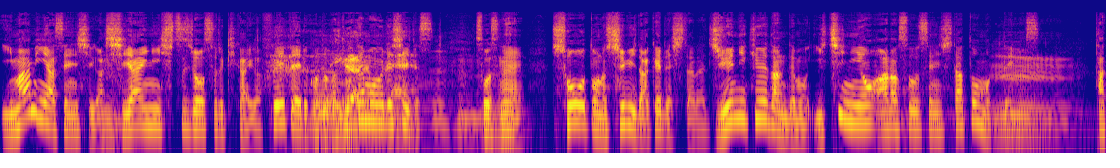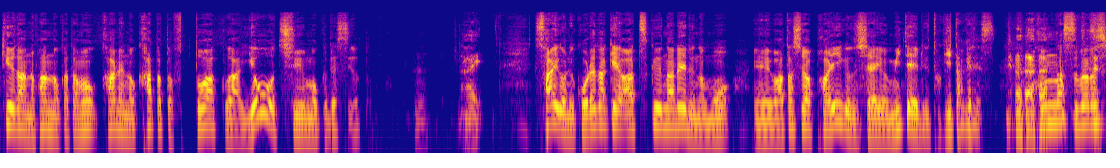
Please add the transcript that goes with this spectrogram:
今宮選手が試合に出場する機会が増えていることがとても嬉しいです。そうですね。ショートの守備だけでしたら12球団でも1、2を争う選手だと思っています。他球団のファンの方も彼の肩とフットワークは要注目ですよと。はい。最後にこれだけ熱くなれるのも、えー私はパリーグの試合を見ている時だけです。こんな素晴らし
